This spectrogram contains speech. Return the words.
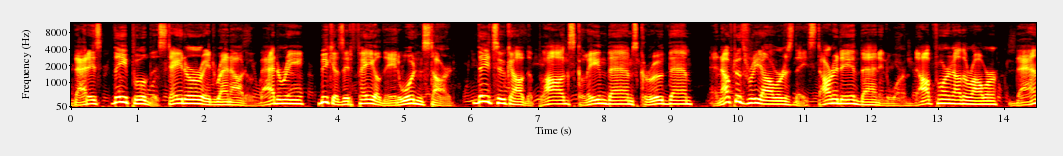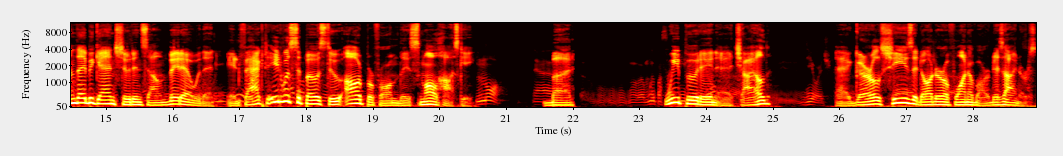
That is, they pulled the stator, it ran out of battery, because it failed, it wouldn't start. They took out the plugs, cleaned them, screwed them, and after three hours they started it, then it warmed up for another hour, then they began shooting some video with it. In fact, it was supposed to outperform this small husky. But we put in a child, a girl, she's a daughter of one of our designers.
